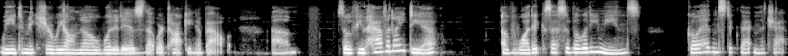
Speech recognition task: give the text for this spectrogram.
we need to make sure we all know what it is that we're talking about. Um, so if you have an idea of what accessibility means, go ahead and stick that in the chat.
